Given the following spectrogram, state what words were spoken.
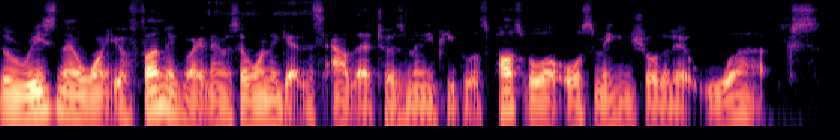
The reason I want your funding right now is I want to get this out there to as many people as possible while also making sure that it works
